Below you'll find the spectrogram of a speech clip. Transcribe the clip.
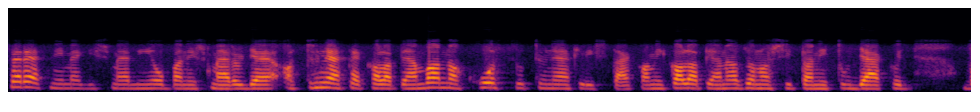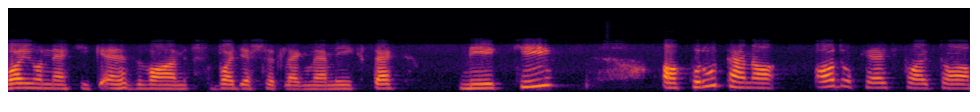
szeretné megismerni jobban is, mert ugye a tünetek alapján vannak hosszú tünetlisták, amik alapján azonosítani tudják, hogy vajon nekik ez van, vagy esetleg nem égtek még ki, akkor utána adok egyfajta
